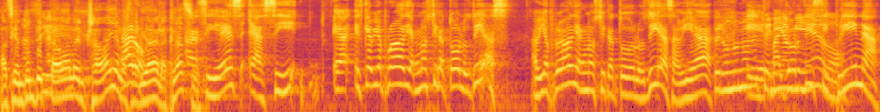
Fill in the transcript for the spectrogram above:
haciendo un dictado a la entrada y a la salida de la clase. Así es, así. Eh, es que había prueba diagnóstica todos los días. Había prueba diagnóstica todos los días, había Pero uno no le eh, tenía mayor disciplina,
